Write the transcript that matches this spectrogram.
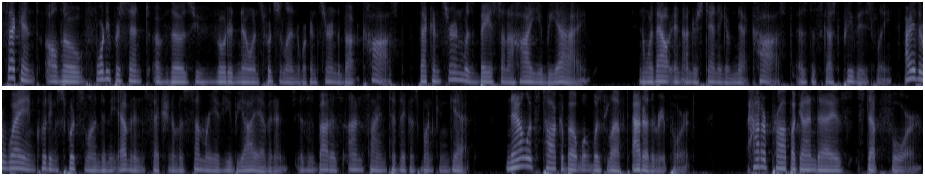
Second, although 40% of those who voted no in Switzerland were concerned about cost, that concern was based on a high UBI, and without an understanding of net cost, as discussed previously. Either way, including Switzerland in the evidence section of a summary of UBI evidence is about as unscientific as one can get. Now let's talk about what was left out of the report. How to propagandize step 4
